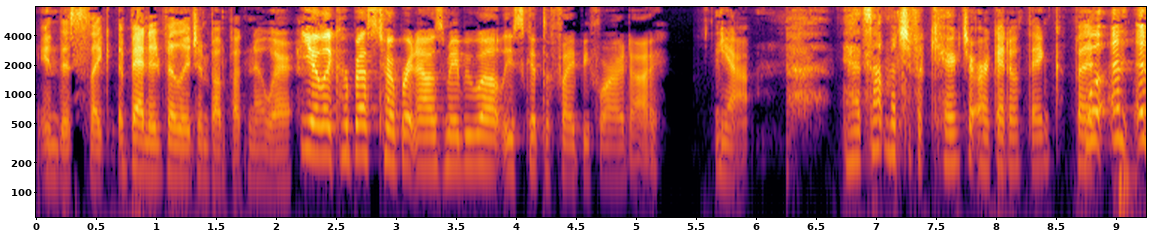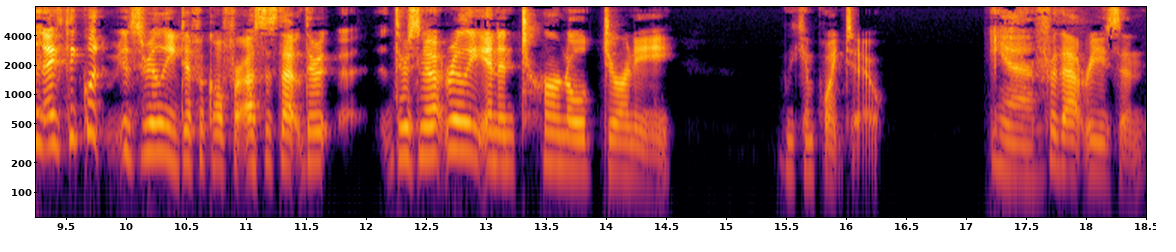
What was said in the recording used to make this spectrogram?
in this like abandoned village in bumfuck nowhere. Yeah, like her best hope right now is maybe we'll at least get to fight before I die. Yeah. Yeah, it's not much of a character arc, I don't think. But well, and and I think what is really difficult for us is that there there's not really an internal journey we can point to yeah, for that reason.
